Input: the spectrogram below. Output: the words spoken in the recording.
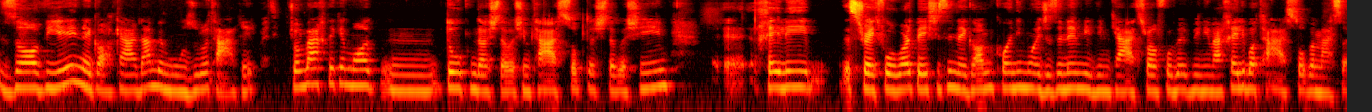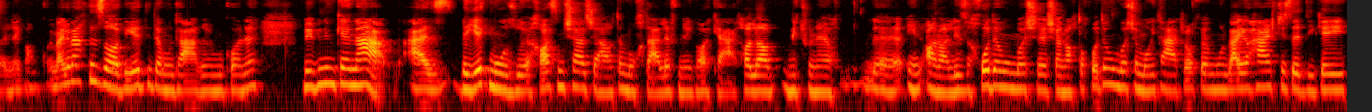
زاویه نگاه کردن به موضوع رو تغییر بدیم. چون وقتی که ما دوگم داشته باشیم تعصب داشته باشیم خیلی استریت فوروارد به چیزی نگاه می‌کنیم و اجازه نمیدیم که اطراف رو ببینیم و خیلی با تعصب به مسائل نگاه می‌کنیم. ولی وقتی زاویه دیدمون تغییر می‌کنه می‌بینیم که نه از به یک موضوع خاص میشه از جهات مختلف نگاه کرد. حالا می‌تونه این آنالیز خودمون باشه شناخت خودمون باشه محیط اطرافمون و یا هر چیز دیگه ای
